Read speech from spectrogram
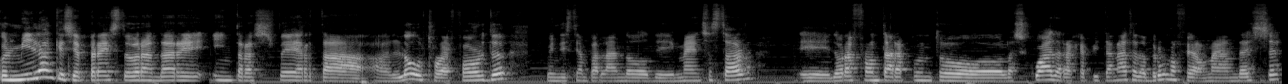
Col Milan che si appresta ora ad andare in trasferta all'Old Trafford, quindi stiamo parlando di Manchester, e dovrà affrontare appunto la squadra capitanata da Bruno Fernandes,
